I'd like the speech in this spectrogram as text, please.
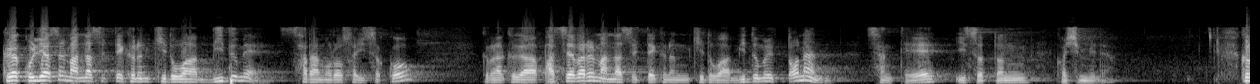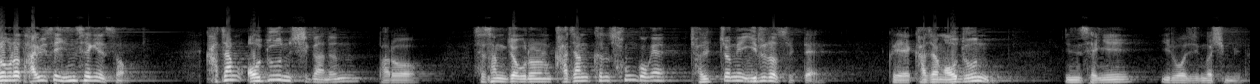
그가 골리앗을 만났을 때 그는 기도와 믿음의 사람으로 서 있었고 그러나 그가 바세바를 만났을 때 그는 기도와 믿음을 떠난 상태에 있었던 것입니다. 그러므로 다윗의 인생에서 가장 어두운 시간은 바로 세상적으로는 가장 큰 성공의 절정에 이르렀을 때 그의 가장 어두운 인생이 이루어진 것입니다.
